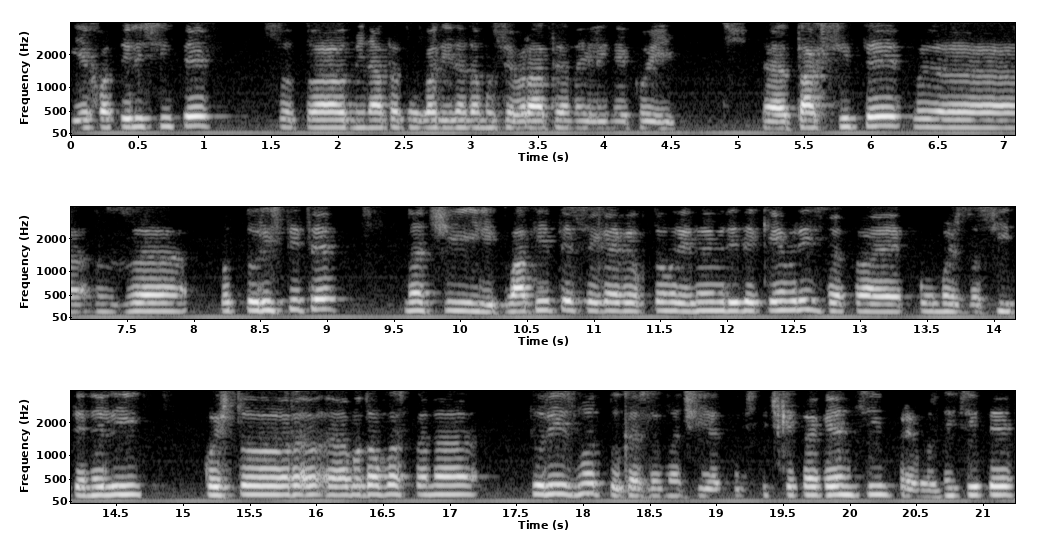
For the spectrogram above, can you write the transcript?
тие хотели сите со тоа од минатата година да му се вратена или некои таксите за од туристите значи или платите. Сега е октомври, ноември, декември, за тоа е помош за сите нели кои што од областа на туризмот, тука се значи туристичките агенции, превозниците,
